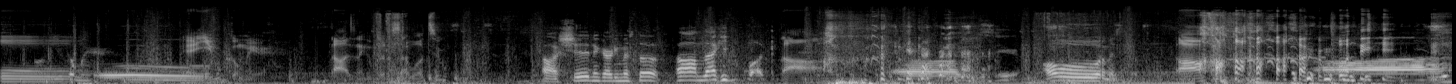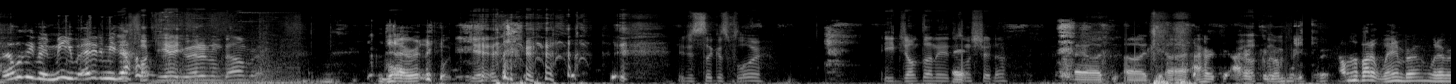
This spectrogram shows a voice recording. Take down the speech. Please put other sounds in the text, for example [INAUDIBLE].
Oh. Oh. Hey, you come here. Nah, this nigga put us sidewall too. Oh shit, nigga already messed up. Oh, I'm lagging. Fuck. Ah. Oh, oh, I messed up. Oh, [LAUGHS] ah. buddy. That was even me. You edited me Yeah, down. fuck yeah, you edited him down, bro. [LAUGHS] Did I really? Yeah. [LAUGHS] he just took his floor. He jumped on it, hey. jumped straight down. Uh, uh, uh, I heard, I heard. I was about to win, bro. Whatever.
